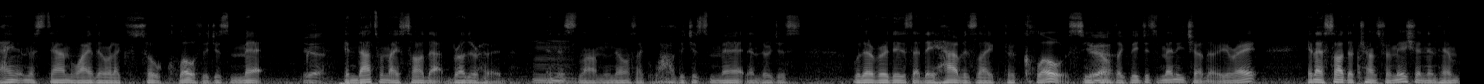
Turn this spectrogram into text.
I didn't understand why they were like so close. They just met, Yeah. and that's when I saw that brotherhood in Mm. Islam. You know, it's like wow, they just met and they're just whatever it is that they have is like they're close. You Yeah. know, like they just met each other. You right? And I saw the transformation in him,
